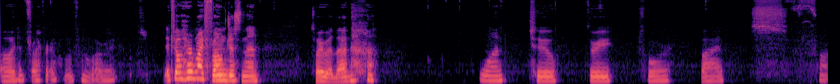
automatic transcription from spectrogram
Oh, I didn't. I forgot my phone about right. If y'all heard my phone just then, sorry about that. One, two, three, four, five, five,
